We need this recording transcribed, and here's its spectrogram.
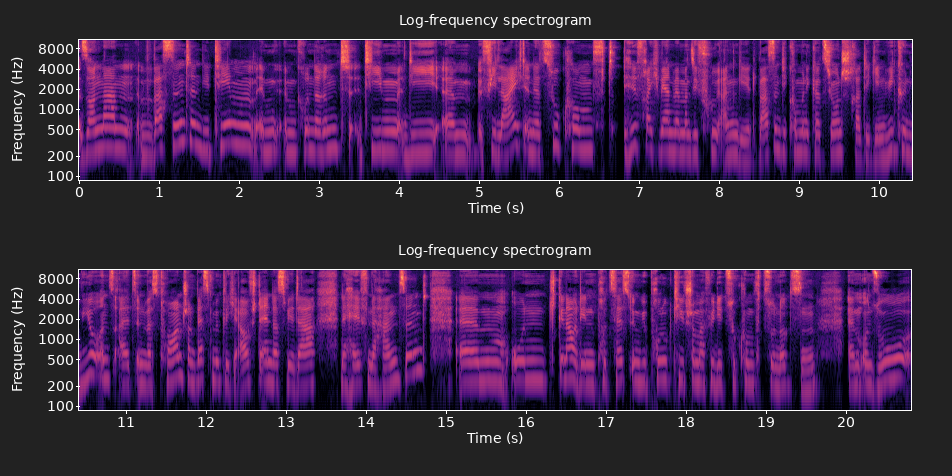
sondern was sind denn die Themen im, im Gründerinnen-Team, die ähm, vielleicht in der Zukunft hilfreich wären, wenn man sie früh angeht? Was sind die Kommunikationsstrategien? Wie können wir uns als Investoren schon bestmöglich aufstellen, dass wir da eine helfende Hand sind ähm, und genau den Prozess irgendwie irgendwie produktiv schon mal für die Zukunft zu nutzen. Ähm, und so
